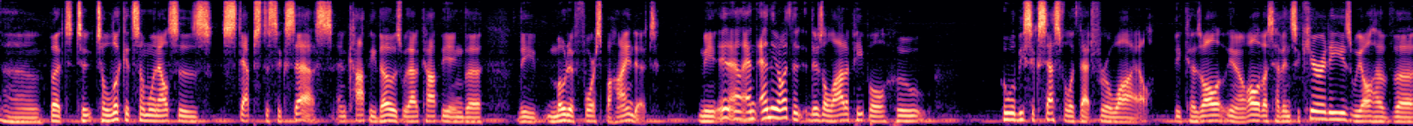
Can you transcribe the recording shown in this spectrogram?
Uh, but to, to look at someone else's steps to success and copy those without copying the, the motive force behind it, I mean, and, and, and you know what? There's a lot of people who who will be successful at that for a while because all you know all of us have insecurities we all have uh,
